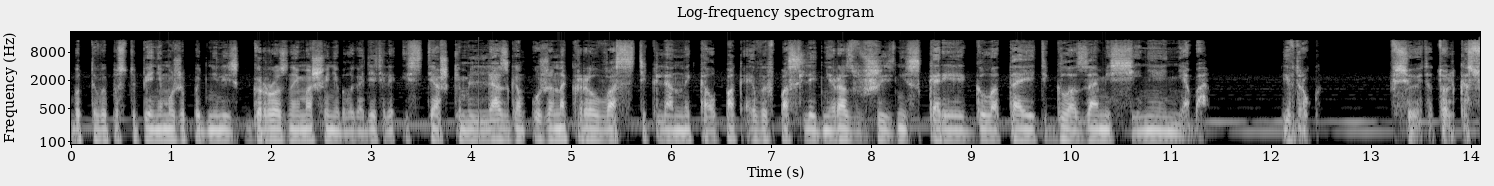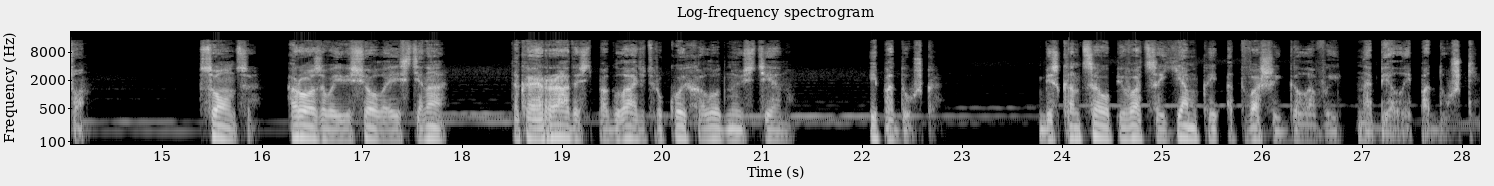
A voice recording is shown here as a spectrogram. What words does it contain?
будто вы по ступеням уже поднялись к грозной машине благодетеля и с тяжким лязгом уже накрыл вас стеклянный колпак, и вы в последний раз в жизни скорее глотаете глазами синее небо. И вдруг все это только сон. Солнце, розовое и веселое, и стена. Такая радость погладить рукой холодную стену. И подушка. Без конца упиваться ямкой от вашей головы на белой подушке.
